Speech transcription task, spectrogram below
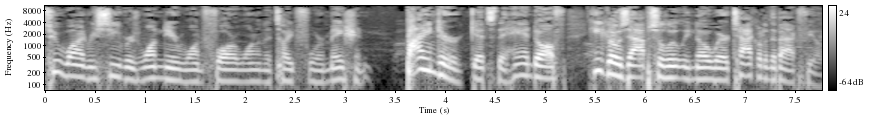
Two wide receivers, one near, one far, one in a tight formation. Binder gets the handoff. He goes absolutely nowhere. Tackled in the backfield.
